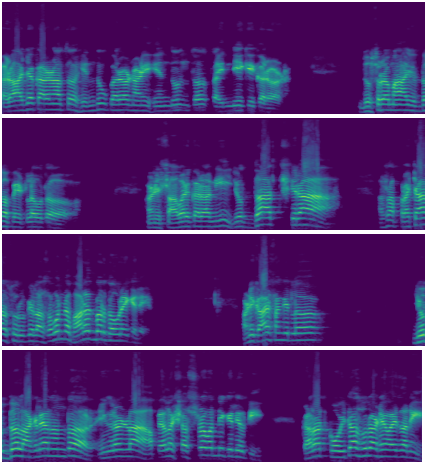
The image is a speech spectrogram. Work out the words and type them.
राजकारणाचं हिंदूकरण आणि हिंदूंचं सैनिकीकरण. दुसरं महायुद्ध पेटलं होतं. आणि सावरकरांनी युद्धात शिरा. असा प्रचार सुरू केला. संबंध भारतभर दौरे केले. आणि काय सांगितलं? युद्ध लागल्यानंतर इंग्लंडला आपल्याला शस्त्रबंदी केली होती. घरात कोयता सुद्धा ठेवायचा नाही.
